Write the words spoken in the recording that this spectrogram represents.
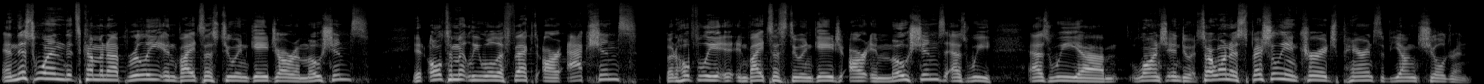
And this one that's coming up really invites us to engage our emotions. It ultimately will affect our actions, but hopefully it invites us to engage our emotions as we as we um, launch into it. So I want to especially encourage parents of young children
